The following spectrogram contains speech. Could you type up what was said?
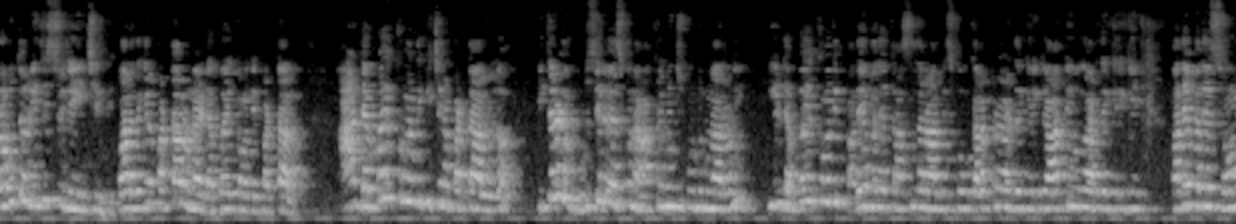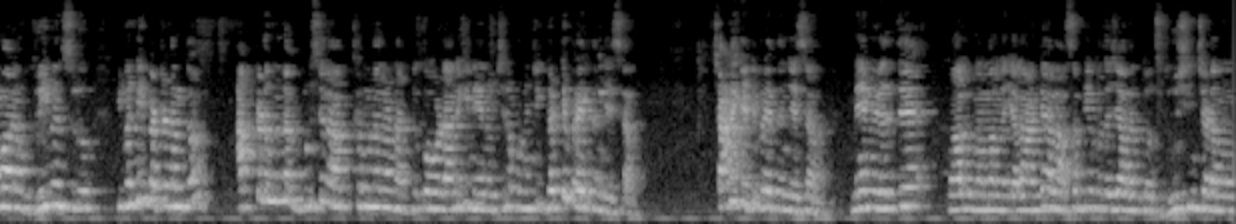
ప్రభుత్వం రిజిస్టర్ చేయించింది. వాళ్ళ దగ్గర పట్టాలు ఉన్నాయి డెబ్బై తొమ్మిది మంది పట్టాలు. ఆ డెబ్బై ఒక్క మందికి ఇచ్చిన పట్టాలలో ఇతరులు గుడిసెలు వేసుకుని ఆక్రమించుకుంటున్నారు అని ఈ డెబ్బై ఒక్క మంది పదే పదే తహసీల్దార్ ఆఫీస్కు కలెక్టర్ గారి దగ్గరికి ఆర్టీఓ గారి దగ్గరికి పదే పదే సోమవారం గ్రీవెన్స్లు ఇవన్నీ పెట్టడంతో అక్కడ ఉన్న గుడిసెల ఆక్రమణలను అడ్డుకోవడానికి నేను వచ్చినప్పటి నుంచి గట్టి ప్రయత్నం చేశాను. చాలా గట్టి ప్రయత్నం చేశాను. మేము వెళ్తే వాళ్ళు మమ్మల్ని ఎలా అంటే అలా అసభ్య పదజాలంతో దూషించడము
